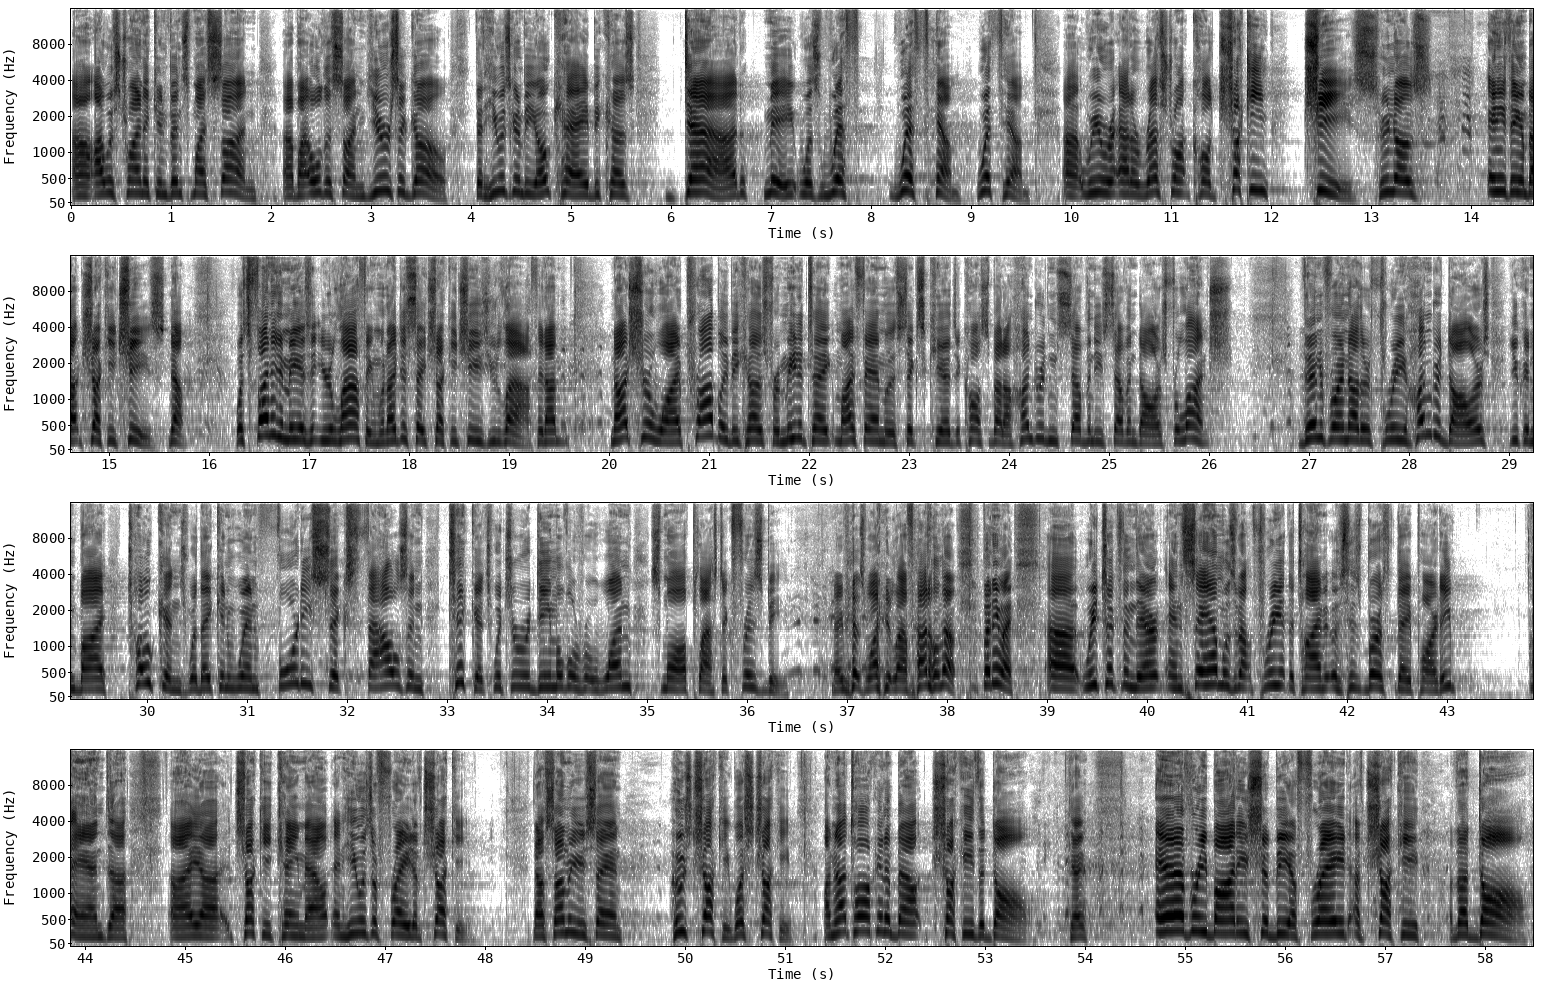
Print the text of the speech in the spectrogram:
uh, I was trying to convince my son, uh, my oldest son, years ago, that he was going to be okay because dad, me, was with, with him, with him. Uh, we were at a restaurant called Chuck E. Cheese. Who knows anything about Chuck E. Cheese? Now, what's funny to me is that you're laughing. When I just say Chuck E. Cheese, you laugh. And I'm not sure why. Probably because for me to take my family with six kids, it costs about $177 for lunch. Then for another $300, you can buy tokens where they can win 46,000 tickets, which are redeemable for one small plastic frisbee. Maybe that's why you laugh. I don't know. But anyway, uh, we took them there, and Sam was about three at the time. It was his birthday party. And uh, I, uh, Chucky came out, and he was afraid of Chucky. Now, some of you saying, Who's Chucky? What's Chucky? I'm not talking about Chucky the doll, okay? Everybody should be afraid of Chucky the doll.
